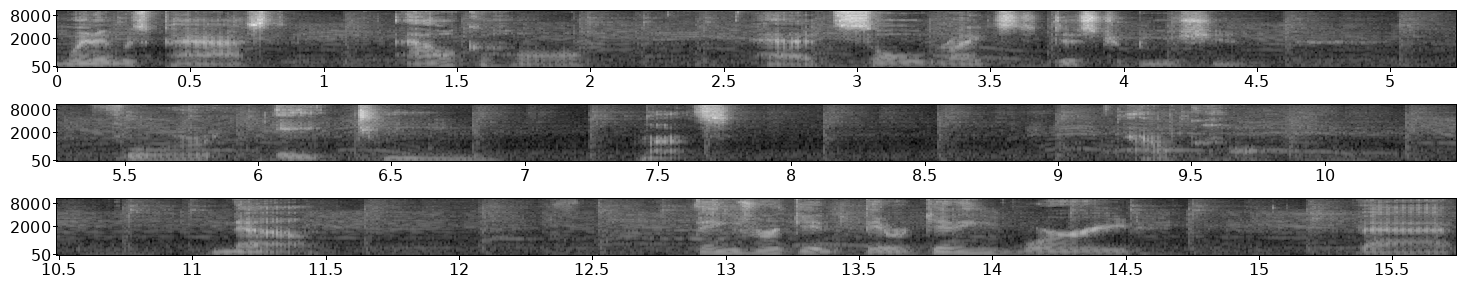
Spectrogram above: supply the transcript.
When it was passed, alcohol had sole rights to distribution for 18 months. Alcohol. Now, things were getting, they were getting worried that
